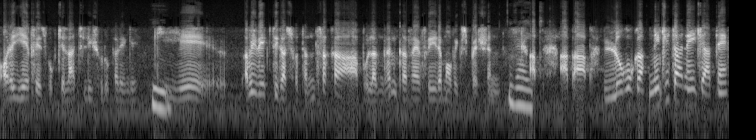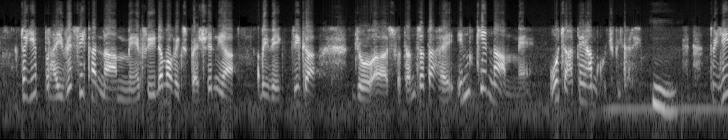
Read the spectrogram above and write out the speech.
और ये फेसबुक चिल्ला चिल्ली शुरू करेंगे कि हम्म। ये अभिव्यक्ति का स्वतंत्र का आप उल्लंघन कर रहे हैं फ्रीडम ऑफ़ एक्सप्रेशन आप आप आप लोगों का निजता नहीं चाहते हैं। तो ये प्राइवेसी का नाम में फ्रीडम ऑफ़ एक्सप्रेशन या अभिव्यक्ति का जो स्वतंत्रता है इनके नाम में वो चाहते हैं हम कुछ भी करें। हम्म। तो ये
